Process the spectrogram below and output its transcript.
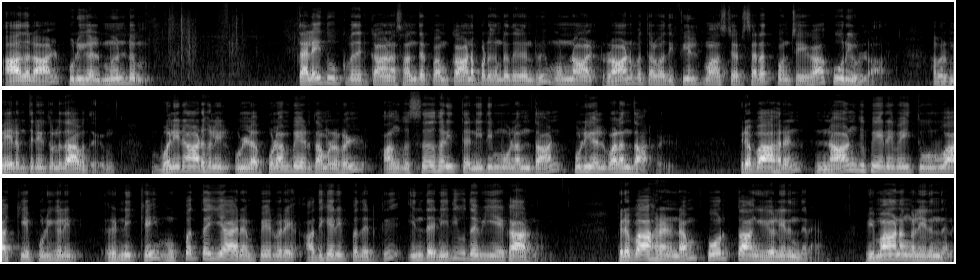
ஆதலால் புலிகள் மீண்டும் தலை தூக்குவதற்கான சந்தர்ப்பம் காணப்படுகின்றது என்று முன்னாள் இராணுவ தளபதி ஃபீல்ட் மாஸ்டர் சரத் பொன்சேகா கூறியுள்ளார். அவர் மேலும் தெரிவித்துள்ளதாவது வெளிநாடுகளில் உள்ள புலம்பெயர் தமிழர்கள் அங்கு சேகரித்த நிதி மூலம்தான் புலிகள் வளர்ந்தார்கள். பிரபாகரன் நான்கு பேரை வைத்து உருவாக்கிய புலிகளின் எண்ணிக்கை முப்பத்தையாயிரம் பேர் வரை அதிகரிப்பதற்கு இந்த நிதி உதவியே காரணம். பிரபாகரனிடம் போர்த்தாங்கிகள் இருந்தன விமானங்கள் இருந்தன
